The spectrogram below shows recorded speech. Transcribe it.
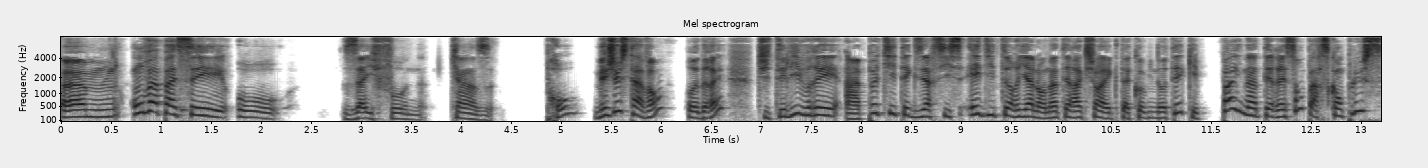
Euh, on va passer aux iPhone 15 Pro, mais juste avant, Audrey, tu t'es livré à un petit exercice éditorial en interaction avec ta communauté qui est pas inintéressant parce qu'en plus,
